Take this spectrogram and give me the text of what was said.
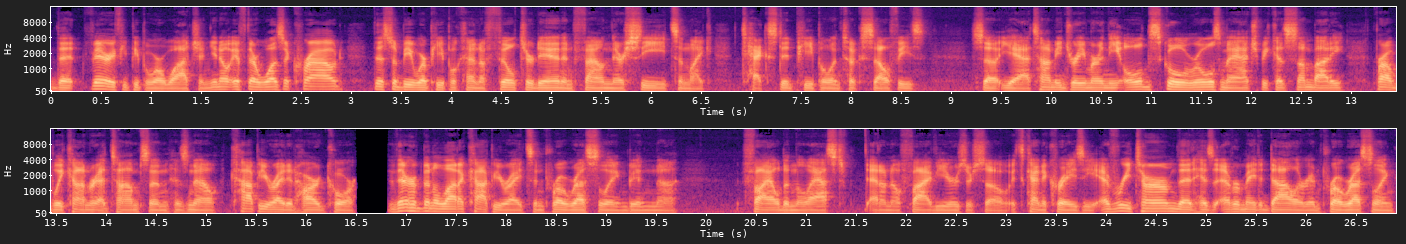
that very few people were watching. You know, if there was a crowd, this would be where people kind of filtered in and found their seats and like texted people and took selfies. So, yeah, Tommy Dreamer in the old school rules match because somebody, probably Conrad Thompson, has now copyrighted hardcore. There have been a lot of copyrights in pro wrestling been uh, filed in the last, I don't know, five years or so. It's kind of crazy. Every term that has ever made a dollar in pro wrestling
